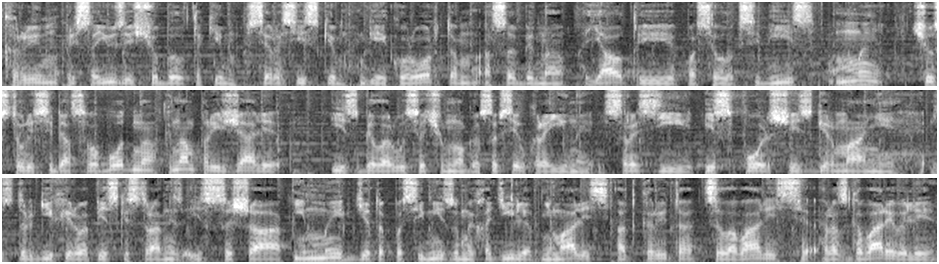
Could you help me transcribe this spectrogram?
Крым при Союзе еще был таким всероссийским гей-курортом, особенно Ялт и поселок Семис. Мы чувствовали себя свободно. К нам приезжали из Беларуси очень много, со всей Украины, с России, из Польши, из Германии, из других европейских стран, из, из США. И мы где-то по семизу мы ходили, обнимались открыто, целовались, разговаривали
